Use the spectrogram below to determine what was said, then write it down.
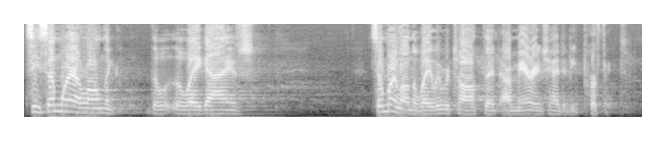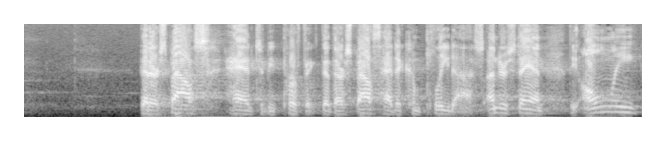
See, somewhere along the, the, the, way, guys, somewhere along the way, we were taught that our marriage had to be perfect, that our spouse had to be perfect, that our spouse had to complete us. Understand, the only,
